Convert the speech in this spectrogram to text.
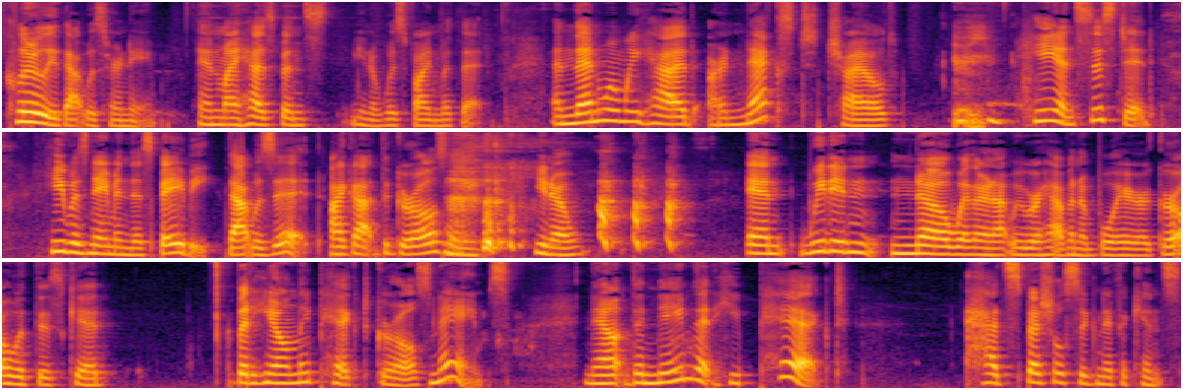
clearly that was her name, and my husband's, you know, was fine with it. And then when we had our next child, he insisted he was naming this baby. That was it. I got the girls, and you know, and we didn't know whether or not we were having a boy or a girl with this kid but he only picked girls' names. Now, the name that he picked had special significance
